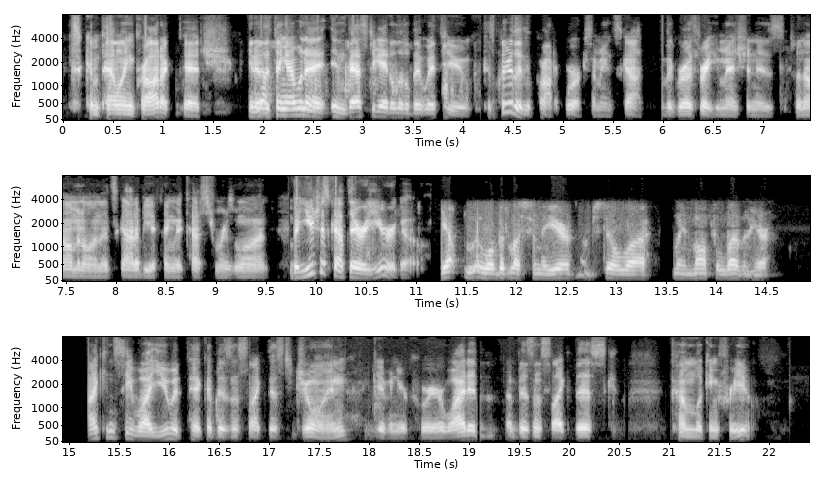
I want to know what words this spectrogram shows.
It's a compelling product pitch. You know, yeah. the thing I want to investigate a little bit with you, because clearly the product works. I mean, Scott, the growth rate you mentioned is phenomenal, and it's got to be a thing that customers want. But you just got there a year ago. Yep, a little bit less than a year. I'm still, uh, I'm in month 11 here. I can see why you would pick a business like this to join, given your career. Why did a business like this come looking for you?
